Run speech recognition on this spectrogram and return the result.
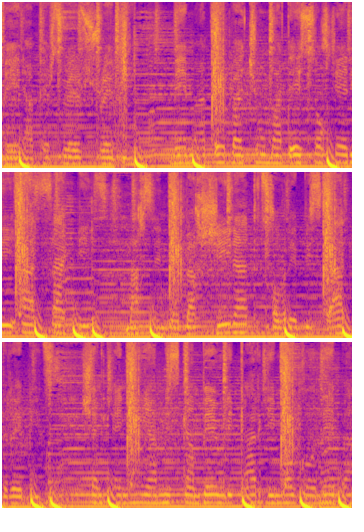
ვერაფერს ვერ შვები მე მატება ჩუმად ეს ოხერი ასაკიც. მახსენდება ხშირად ცხოვრების კადრებიც. შემჩენია მისგან ბევრი კარგი მოგონება.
